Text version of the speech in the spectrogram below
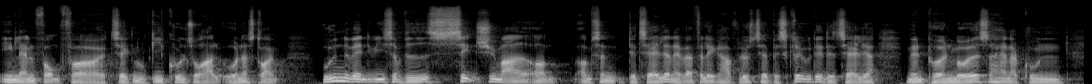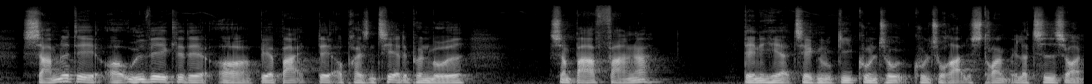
en eller anden form for teknologikulturel understrøm, uden nødvendigvis at vide sindssygt meget om, om sådan detaljerne, i hvert fald ikke har haft lyst til at beskrive det detaljer, men på en måde, så han har kunnet samle det og udvikle det og bearbejde det og præsentere det på en måde, som bare fanger denne her teknologikulturelle strøm eller tidsånd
